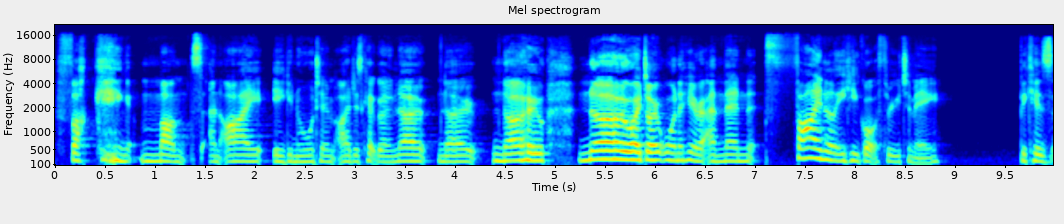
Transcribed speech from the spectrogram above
fucking months. And I ignored him. I just kept going, no, no, no, no, I don't want to hear it. And then finally he got through to me because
